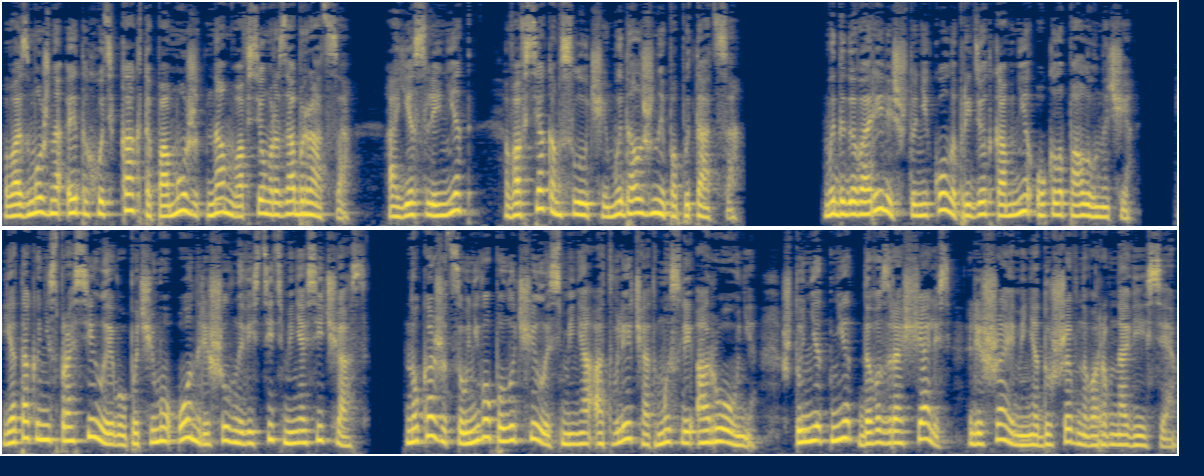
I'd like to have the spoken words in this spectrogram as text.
возможно, это хоть как-то поможет нам во всем разобраться. А если нет, во всяком случае мы должны попытаться. Мы договорились, что Никола придет ко мне около полуночи. Я так и не спросила его, почему он решил навестить меня сейчас. Но, кажется, у него получилось меня отвлечь от мыслей о Роуне, что нет-нет, да возвращались, лишая меня душевного равновесия.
